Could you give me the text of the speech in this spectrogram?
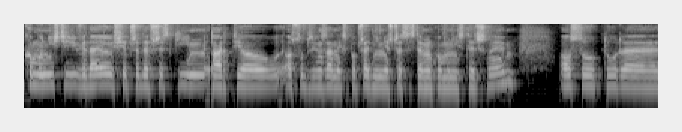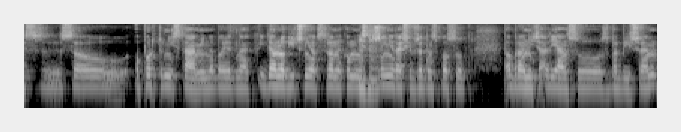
komuniści wydają się przede wszystkim partią osób związanych z poprzednim jeszcze systemem komunistycznym osób, które są oportunistami, no bo jednak ideologicznie od strony komunistycznej mhm. nie da się w żaden sposób obronić aliansu z Babiszem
